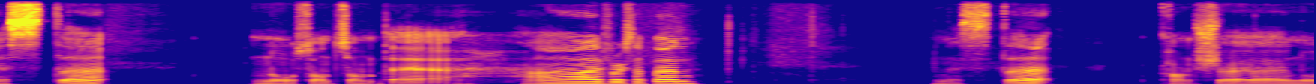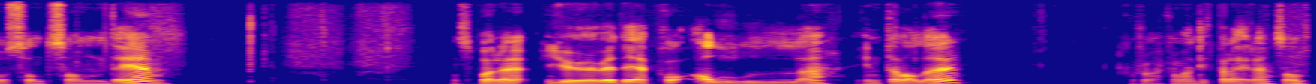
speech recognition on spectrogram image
Neste noe sånt som det her, eksempel. Neste kanskje noe sånt som det. Og så bare gjør vi det på alle intervaller. Kanskje det kan være litt bredere, sånn.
